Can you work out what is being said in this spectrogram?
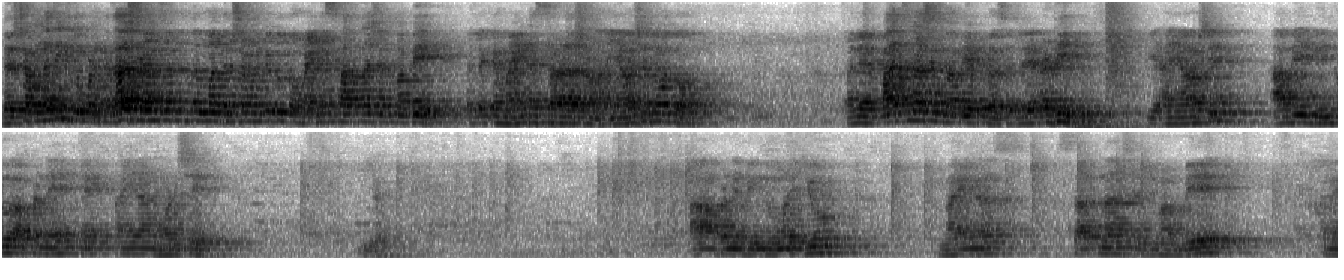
દર્શાવવું નથી કીધું, પણ કદાચ રામસંતલમાં દર્શાવવાનું કીધું તો -7 ના છેદમાં 2 એટલે કે -3.5 અહીંયા આવશે તો? અને પાંચ ના છેદમાં 2 પ્લસ એટલે અઢી. એ અહીંયા આવશે. આ બે બિંદુ આપણને ક્યાંક અહીંયા મળશે. આ આપણને બિંદુ મળી ગયું. માઇનસ સાતના છેદમાં બે અને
